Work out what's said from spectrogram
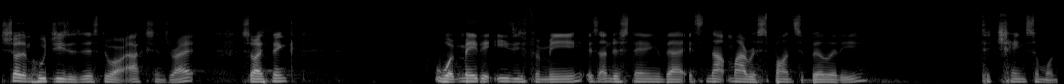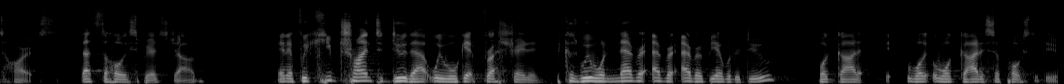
show them who Jesus is through our actions, right? So I think what made it easy for me is understanding that it's not my responsibility to change someone's hearts. That's the Holy Spirit's job. And if we keep trying to do that, we will get frustrated because we will never, ever, ever be able to do what God, what, what God is supposed to do.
